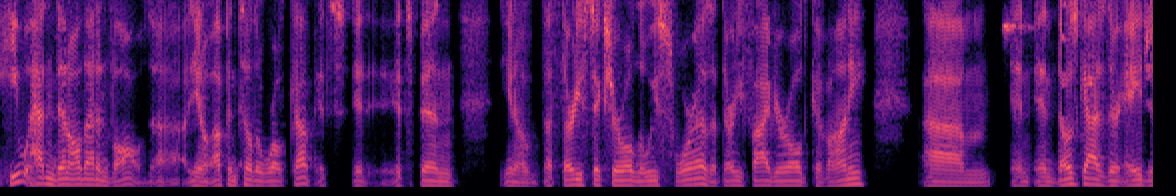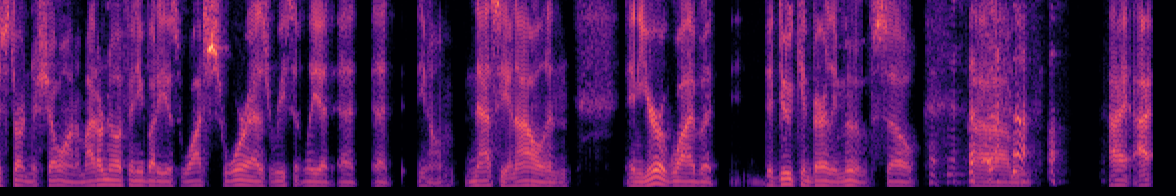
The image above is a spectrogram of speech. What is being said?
he hadn't been all that involved, uh, you know, up until the World Cup. It's it, it's been, you know, a 36 year old Luis Suarez, a 35 year old Cavani, um, and and those guys, their age is starting to show on them. I don't know if anybody has watched Suarez recently at at at you know Nacional in in Uruguay, but the dude can barely move. So um, I, I,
